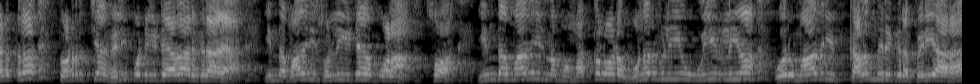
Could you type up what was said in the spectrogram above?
இடத்துல தொடர்ச்சியாக வெளிப்பட்டுக்கிட்டே தான் இருக்கிறாரு. இந்த மாதிரி சொல்லிக்கிட்டே போகலாம் ஸோ இந்த மாதிரி நம்ம மக்களோட உணர்வுலையும் உயிர்லையும் ஒரு மாதிரி கலந்து இருக்கிற பெரியாரை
